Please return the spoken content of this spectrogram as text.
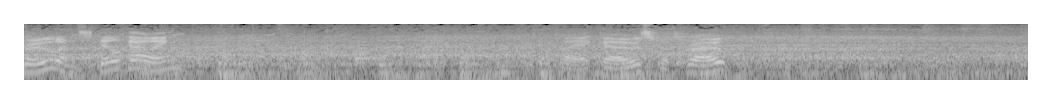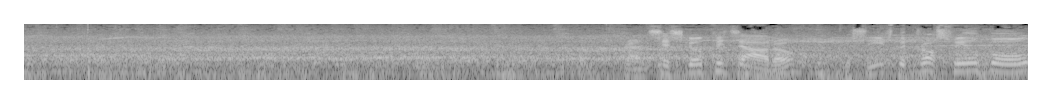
Through and still going. Goes for throw. Francisco Pizarro receives the crossfield ball.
